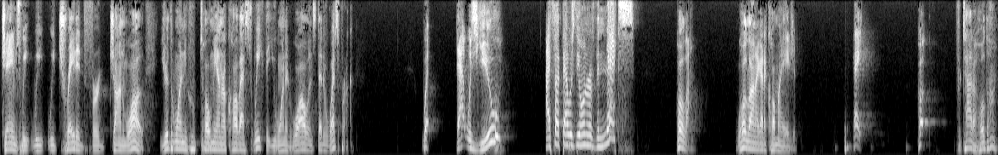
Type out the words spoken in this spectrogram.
James, we, we, we traded for John Wall. You're the one who told me on our call last week that you wanted Wall instead of Westbrook. What? That was you? I thought that was the owner of the Nets. Hold on. Hold on. I got to call my agent. Hey, Frittata, hold on.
